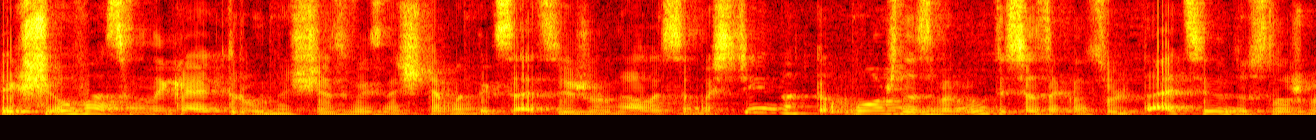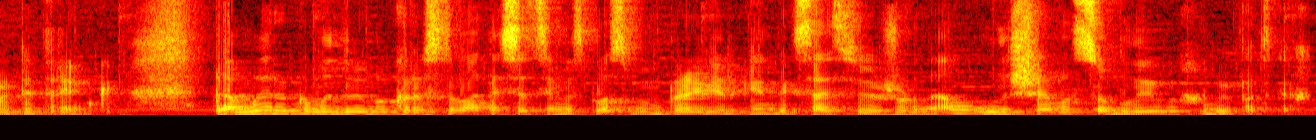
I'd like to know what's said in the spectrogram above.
Якщо у вас виникають труднощі з визначенням індексації журналу самостійно, то можна звернутися за консультацією до служби підтримки. Та ми рекомендуємо користуватися цими способами перевірки індексації журналу лише в особливих випадках.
